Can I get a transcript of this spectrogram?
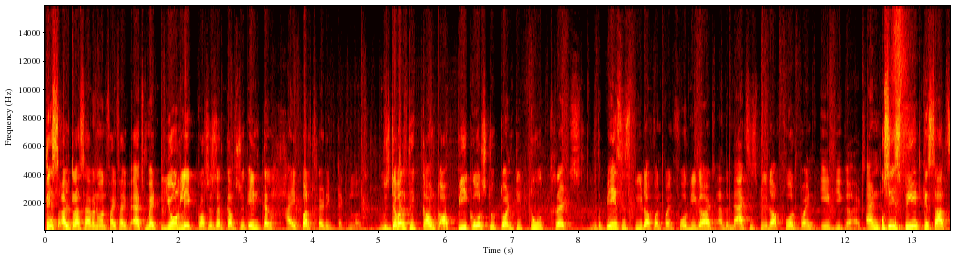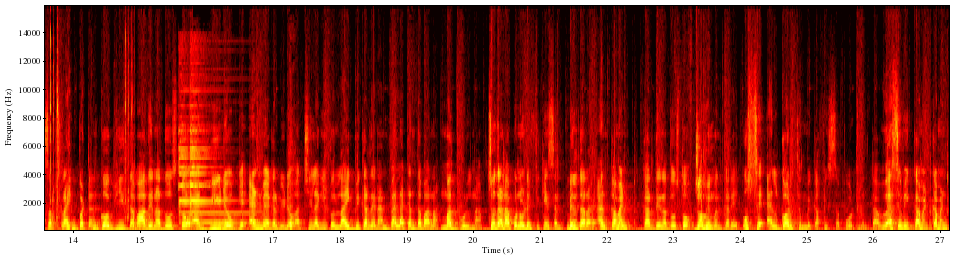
This ultra seven one five five Meteor Lake processor comes with Intel hyper threading technology which double the count of P cores to 22 थ्रेड्स with a base speed of 1.4 GHz and the max speed of 4.8 GHz and उसी स्पीड के साथ सब्सक्राइब बटन को भी दबा देना दोस्तों एंड वीडियो के एंड में अगर वीडियो अच्छी लगी तो लाइक भी कर देना एंड बेल आइकन दबाना मत भूलना। सो so दैट आपको नोटिफिकेशन मिलता रहे एंड कमेंट कर देना दोस्तों। जो भी मन करे, उससे एल्गोरिथम में काफ़ी सपोर्ट मिलता है। वैसे भी कमेंट कमेंट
